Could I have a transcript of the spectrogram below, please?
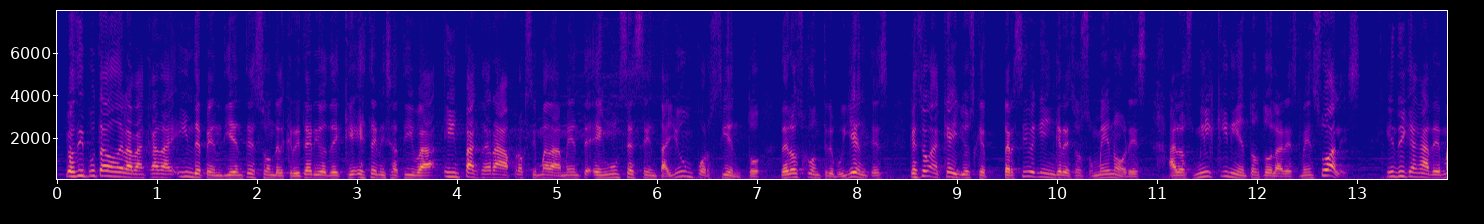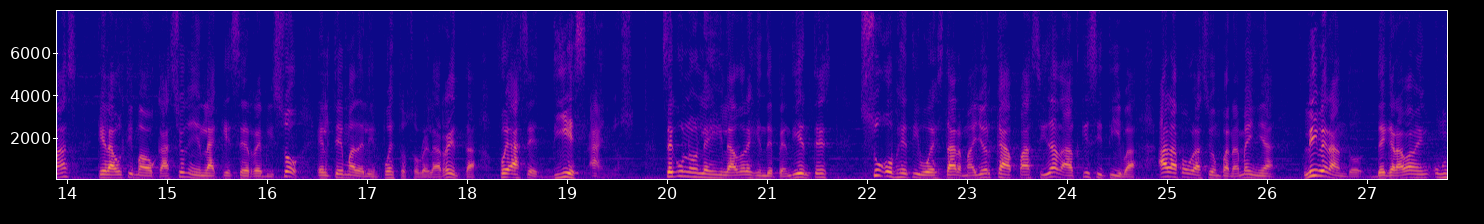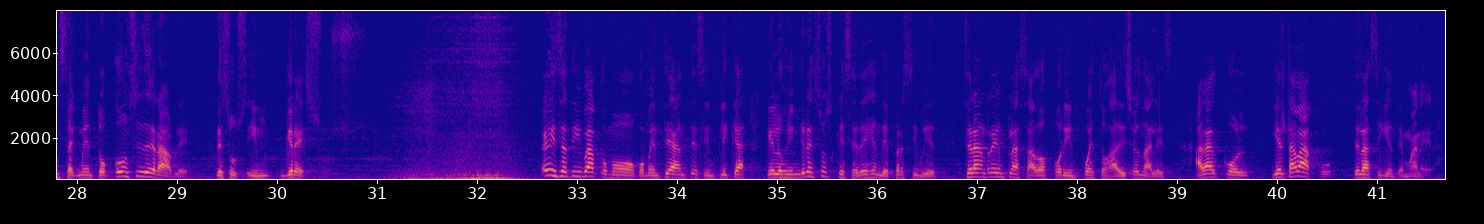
Los diputados de la bancada independiente son del criterio de que esta iniciativa impactará aproximadamente en un 61% de los contribuyentes, que son aquellos que perciben ingresos menores a los 1.500 dólares mensuales. Indican además que la última ocasión en la que se revisó el tema del impuesto sobre la renta fue hace 10 años. Según los legisladores independientes, su objetivo es dar mayor capacidad adquisitiva a la población panameña, liberando de gravamen un segmento considerable de sus ingresos. La iniciativa, como comenté antes, implica que los ingresos que se dejen de percibir serán reemplazados por impuestos adicionales al alcohol y el tabaco de la siguiente manera.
